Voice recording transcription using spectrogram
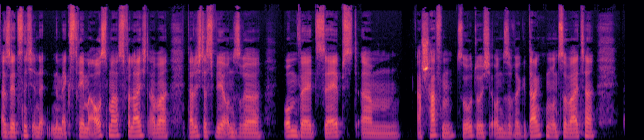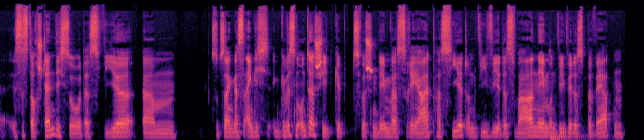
Also jetzt nicht in, in einem extremen Ausmaß vielleicht, aber dadurch, dass wir unsere Umwelt selbst ähm, erschaffen, so durch unsere Gedanken und so weiter, äh, ist es doch ständig so, dass wir ähm, sozusagen, dass es eigentlich einen gewissen Unterschied gibt zwischen dem, was real passiert und wie wir das wahrnehmen und wie wir das bewerten.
